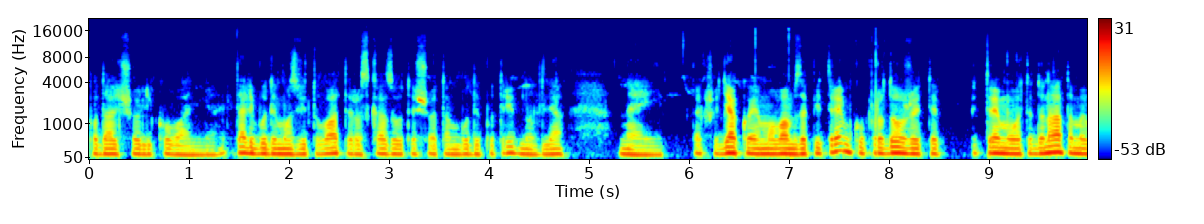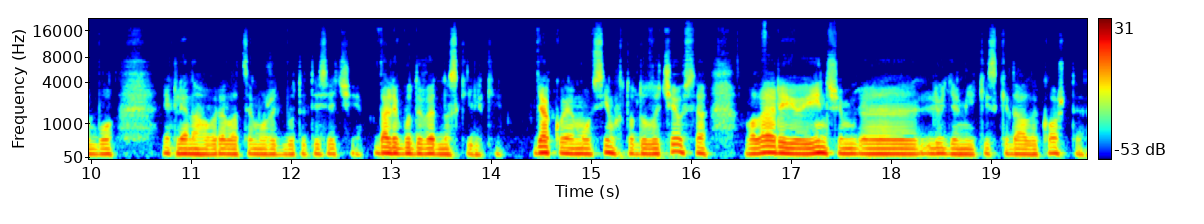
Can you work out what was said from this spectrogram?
подальшого лікування. І далі будемо звітувати, розказувати, що там буде потрібно для неї. Так що дякуємо вам за підтримку. Продовжуйте підтримувати донатами, бо, як Лена говорила, це можуть бути тисячі. Далі буде видно скільки. Дякуємо всім, хто долучився, Валерію і іншим е, людям, які скидали кошти.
